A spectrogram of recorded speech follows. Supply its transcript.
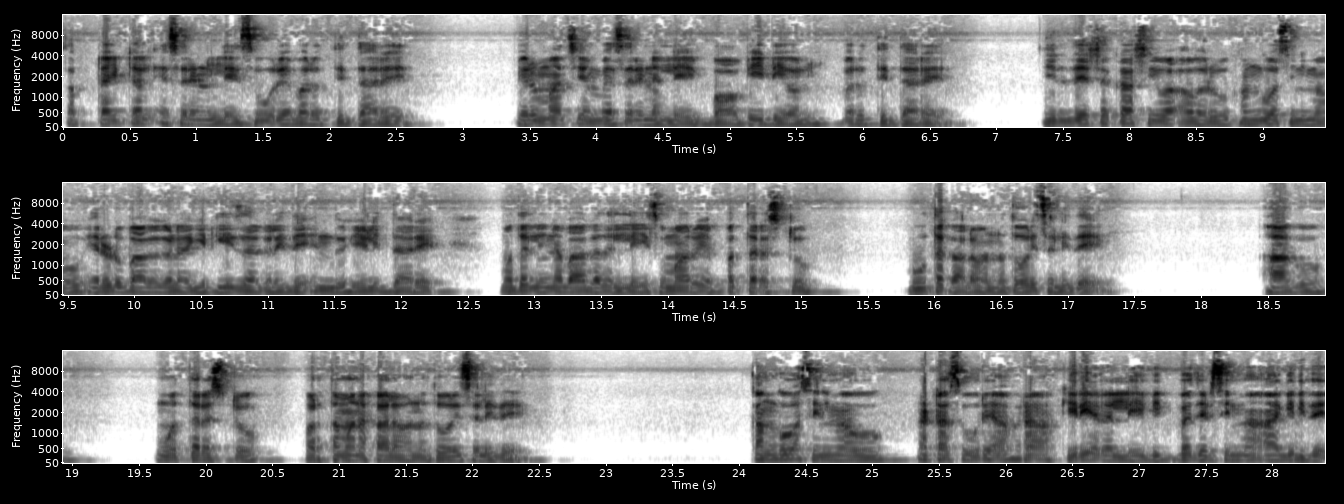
ಸಬ್ಟೈಟಲ್ ಹೆಸರಿನಲ್ಲಿ ಸೂರ್ಯ ಬರುತ್ತಿದ್ದಾರೆ. ಮಿರುಮಾಚಿ ಎಂಬ ಹೆಸರಿನಲ್ಲಿ ಬಾಬಿ ಡಿಯೋಲ್ ಬರುತ್ತಿದ್ದಾರೆ. ನಿರ್ದೇಶಕ ಶಿವ ಅವರು ಕಂಗುವ ಸಿನಿಮಾವು ಎರಡು ಭಾಗಗಳಾಗಿ ರಿಲೀಸ್ ಆಗಲಿದೆ ಎಂದು ಹೇಳಿದ್ದಾರೆ. ಮೊದಲಿನ ಭಾಗದಲ್ಲಿ ಸುಮಾರು ಎಪ್ಪತ್ತರಷ್ಟು ಭೂತಕಾಲವನ್ನು ತೋರಿಸಲಿದೆ ಹಾಗೂ ಮೂವತ್ತರಷ್ಟು ವರ್ತಮಾನ ಕಾಲವನ್ನು ತೋರಿಸಲಿದೆ. ಕಂಗುವ ಸಿನಿಮಾವು ನಟ ಸೂರ್ಯ ಅವರ ಕೆರಿಯರಲ್ಲಿ ಬಿಗ್ ಬಜೆಟ್ ಸಿನಿಮಾ ಆಗಿದೆ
